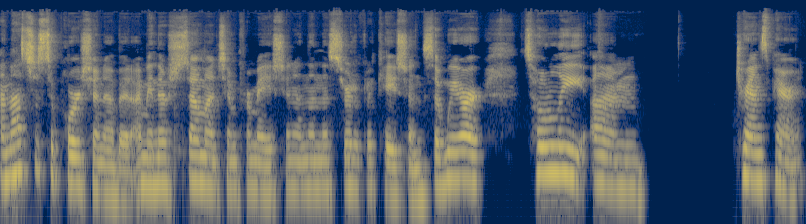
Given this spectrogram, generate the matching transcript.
And that's just a portion of it. I mean, there's so much information and then the certification. So we are totally um, transparent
